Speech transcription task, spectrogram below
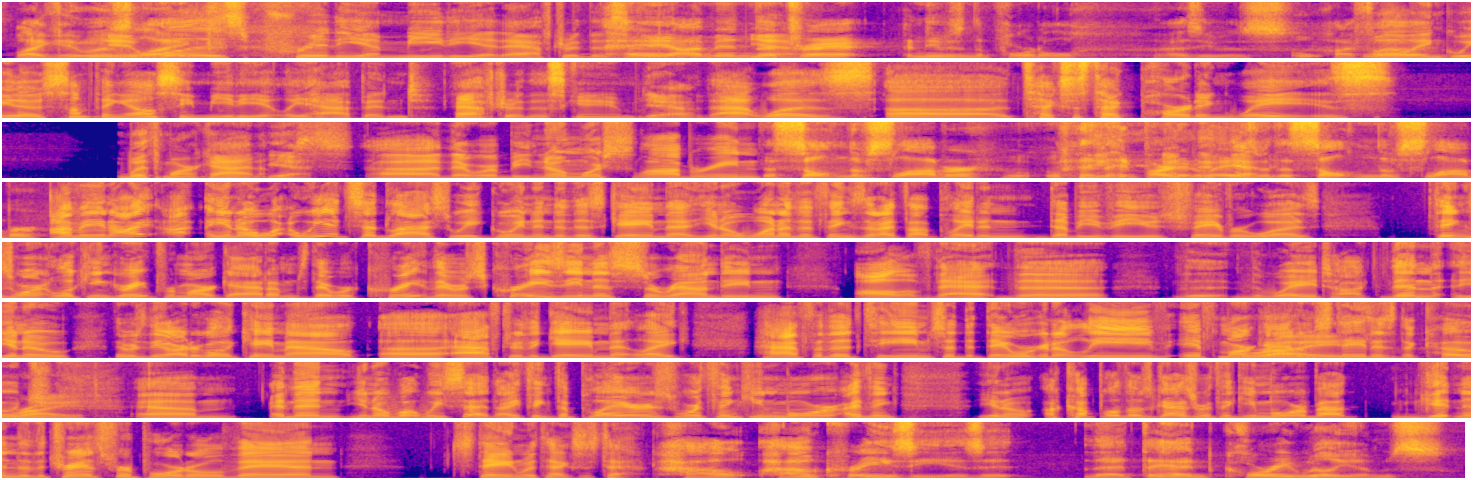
Like it was it like, was pretty immediate after this. hey, game. I'm in Yeah. the tran and he was in the portal as he was high five. Well, and Guido, something else immediately happened after this game. Yeah. That was uh, Texas Tech parting ways with Mark Adams. Yes. Uh, there will be no more slobbering. the Sultan of Slobber when they parted ways Yeah. with the Sultan of Slobber. I mean, I, I, you know, we had said last week going into this game that, you know, one of the things that I thought played in WVU's favor was things weren't looking great for Mark Adams. There were cra- there was craziness surrounding all of that. The the the way he talked. Then you know there was the article that came out uh, after the game that like half of the team said that they were going to leave if Mark Adams stayed as the coach. Right. Um, and then you know what we said. I think the players were thinking more. I think you know a couple of those guys were thinking more about getting into the transfer portal than staying with Texas Tech. How how crazy is it that they had Corey Williams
